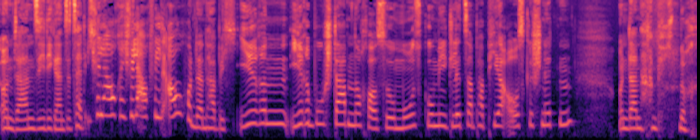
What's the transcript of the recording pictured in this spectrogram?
Und dann sie die ganze Zeit, ich will auch, ich will auch, will auch. Und dann habe ich ihren, ihre Buchstaben noch aus so Moosgummi, Glitzerpapier ausgeschnitten. Und dann habe ich noch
